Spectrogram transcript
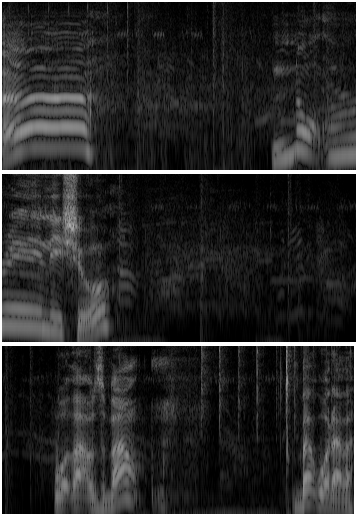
Uh. Not really sure what that was about. But whatever.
